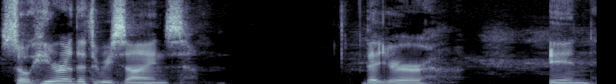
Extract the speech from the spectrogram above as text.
So here are the three signs that you're in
